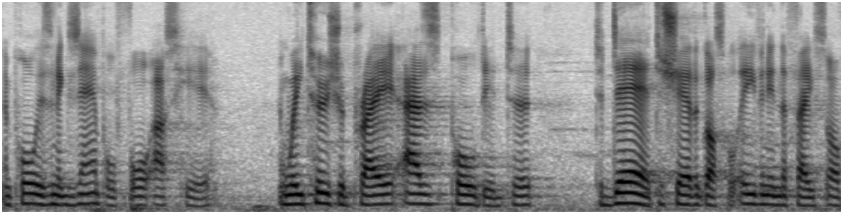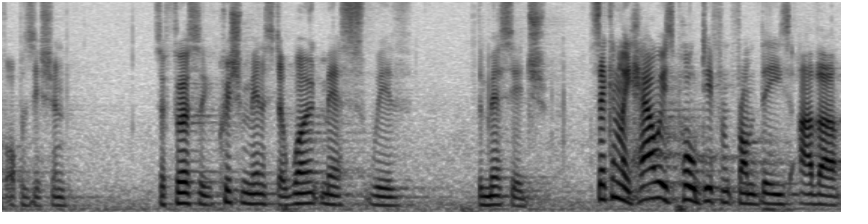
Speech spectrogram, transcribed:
And Paul is an example for us here. And we too should pray, as Paul did, to, to dare to share the gospel even in the face of opposition. So, firstly, a Christian minister won't mess with the message. Secondly, how is Paul different from these other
